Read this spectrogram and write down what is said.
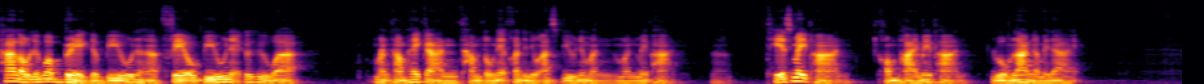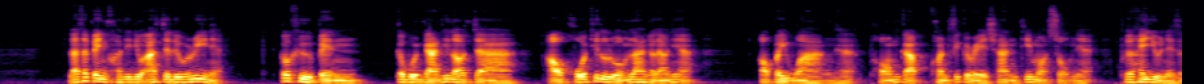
ถ้าเราเรียกว่า break the build นะฮะ fail build เนี่ยก็คือว่ามันทำให้การทำตรงเนี้ย continuous build เนี่ยมันมันไม่ผ่านนะ test ไม่ผ่าน compile ไม่ผ่าน รวมร่างกันไม่ได้ แล้วถ้าเป็น continuous delivery เนี่ย ก็คือเป็นกระบวนการที่เราจะเอาโค้ดที่เรารวมร่างกันแล้วเนี่ย เอาไปวางนะฮะ พร้อมกับ configuration ที่เหมาะสมเนี่ย เพื่อให้อยู่ในส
